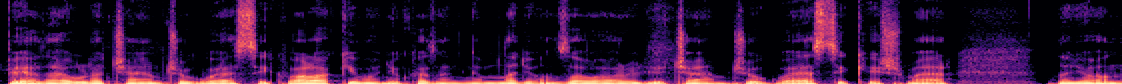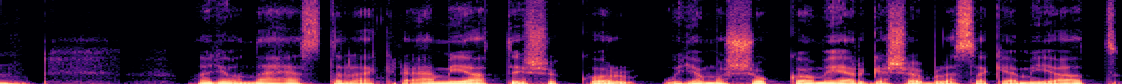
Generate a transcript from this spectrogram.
Például a csámcsogva eszik valaki, mondjuk az engem nagyon zavar, hogy ő csámcsogva eszik, és már nagyon nagyon neheztelek rá emiatt, és akkor ugye most sokkal mérgesebb leszek emiatt,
